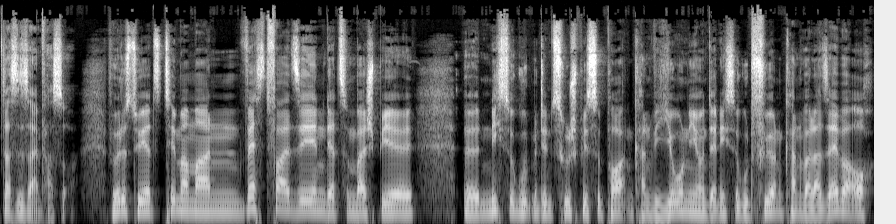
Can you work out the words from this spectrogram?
das ist einfach so. Würdest du jetzt Timmermann Westphal sehen, der zum Beispiel äh, nicht so gut mit dem Zuspiel supporten kann wie Joni und der nicht so gut führen kann, weil er selber auch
